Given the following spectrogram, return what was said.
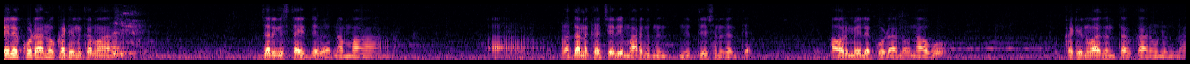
ಮೇಲೆ ಕೂಡ ಕಠಿಣ ಕ್ರಮ ಜರುಗಿಸ್ತಾ ಇದ್ದೇವೆ. ನಮ್ಮ ಪ್ರಧಾನ ಕಚೇರಿ ಮಾರ್ಗ ನಿರ್ದೇಶನದಂತೆ ಅವರ ಮೇಲೆ ಕೂಡ ನಾವು ಕಠಿಣವಾದಂಥ ಕಾನೂನನ್ನು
